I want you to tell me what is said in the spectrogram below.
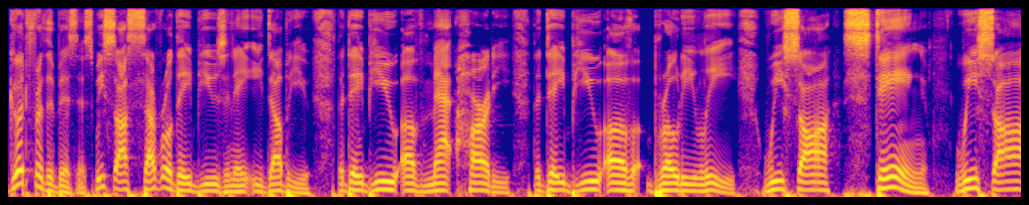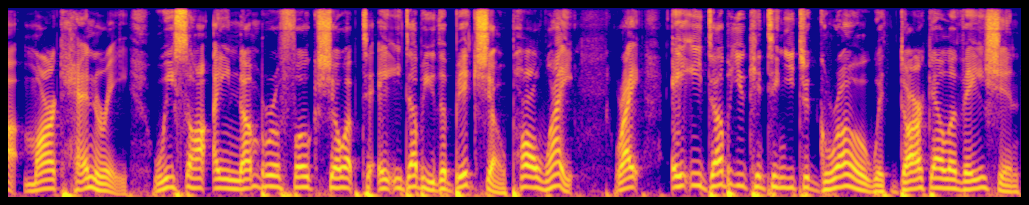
good for the business. We saw several debuts in AEW the debut of Matt Hardy, the debut of Brodie Lee. We saw Sting. We saw Mark Henry. We saw a number of folks show up to AEW, The Big Show, Paul White right? AEW continued to grow with Dark Elevation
